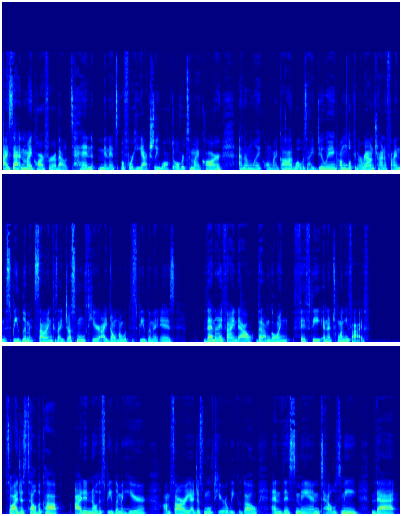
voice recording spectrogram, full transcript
I sat in my car for about 10 minutes before he actually walked over to my car. And I'm like, oh my God, what was I doing? I'm looking around trying to find the speed limit sign because I just moved here. I don't know what the speed limit is. Then I find out that I'm going 50 and a 25. So I just tell the cop, I didn't know the speed limit here. I'm sorry, I just moved here a week ago. And this man tells me that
